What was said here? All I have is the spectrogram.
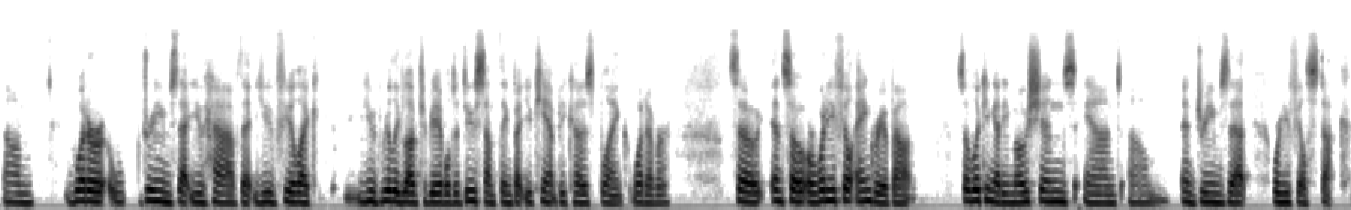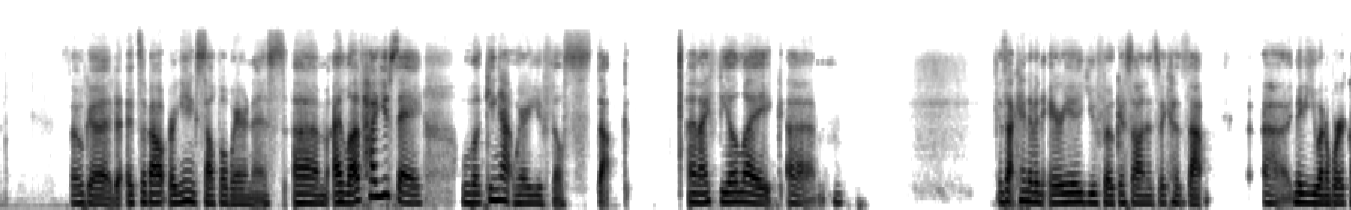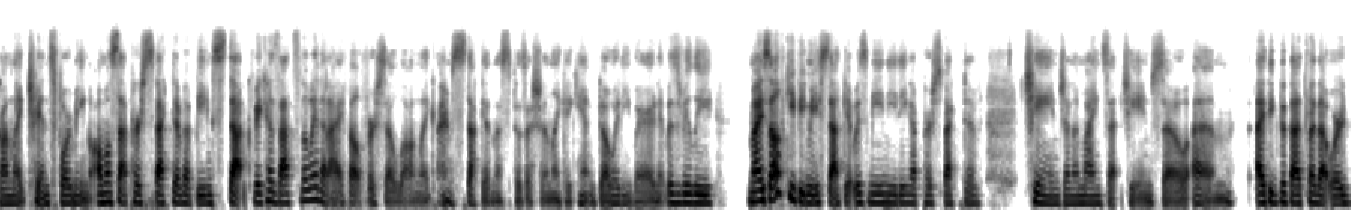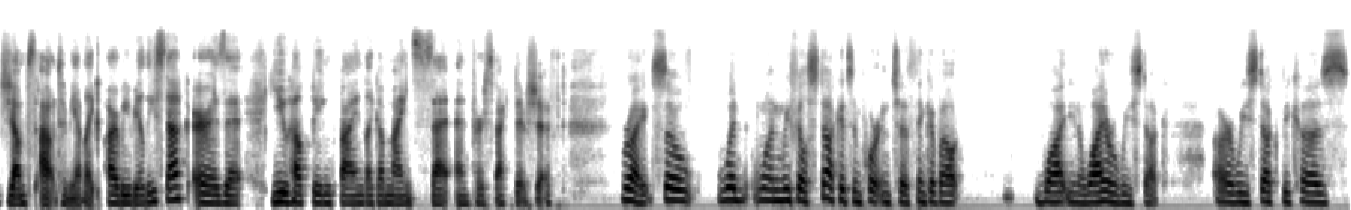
um, what are dreams that you have that you feel like you'd really love to be able to do something but you can't because blank whatever. So and so or what do you feel angry about? So looking at emotions and um, and dreams that where you feel stuck so good. It's about bringing self awareness. Um, I love how you say looking at where you feel stuck. And I feel like, um, is that kind of an area you focus on? Is because that uh, maybe you want to work on like transforming almost that perspective of being stuck because that's the way that I felt for so long. Like I'm stuck in this position, like I can't go anywhere. And it was really myself keeping me stuck. It was me needing a perspective change and a mindset change. So um, I think that that's why that word jumps out to me. I'm like, are we really stuck, or is it you helping find like a mindset and perspective shift? Right. So when when we feel stuck, it's important to think about why you know why are we stuck? Are we stuck because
